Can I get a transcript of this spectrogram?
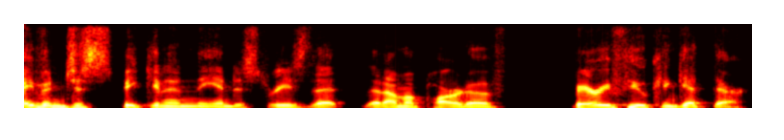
even just speaking in the industries that that I'm a part of, very few can get there.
